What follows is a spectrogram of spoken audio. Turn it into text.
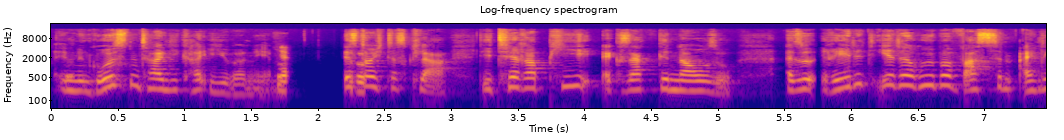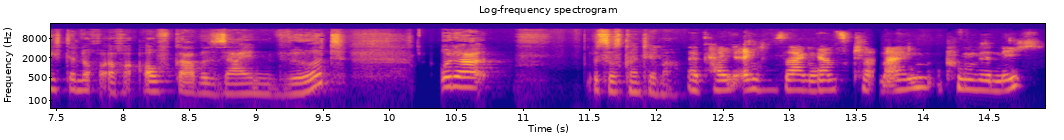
in den größten Teil die KI übernehmen. Ja. Ist euch das klar? Die Therapie exakt genauso. Also redet ihr darüber, was denn eigentlich dann noch eure Aufgabe sein wird? Oder ist das kein Thema? Da kann ich eigentlich sagen, ganz klar, nein, tun wir nicht.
